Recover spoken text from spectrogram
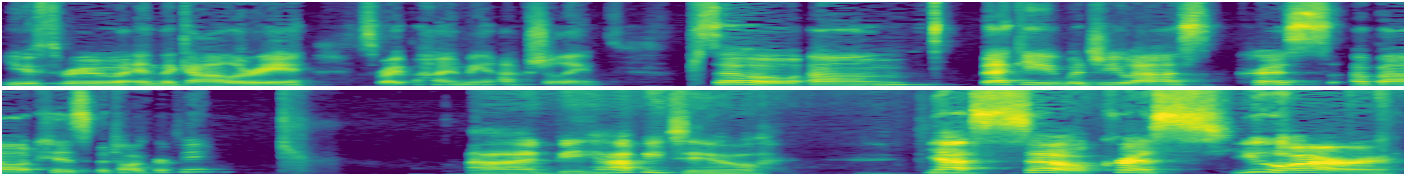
you through in the gallery. It's right behind me, actually. So, um, Becky, would you ask Chris about his photography? I'd be happy to. Yes. So, Chris, you are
